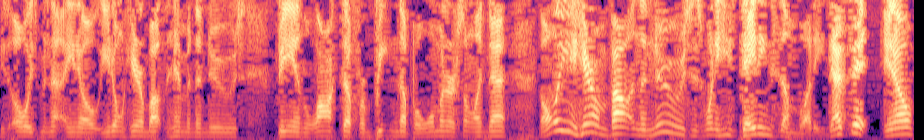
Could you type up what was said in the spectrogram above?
He's always been, you know, you don't hear about him in the news being locked up or beating up a woman or something like that. The only you hear him about in the news is when he's dating somebody. That's it, you know.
